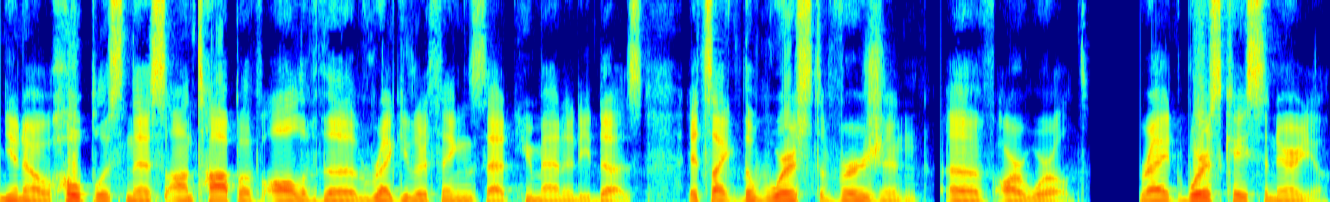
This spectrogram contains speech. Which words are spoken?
you know, hopelessness on top of all of the regular things that humanity does. It's like the worst version of our world, right? Worst case scenario.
